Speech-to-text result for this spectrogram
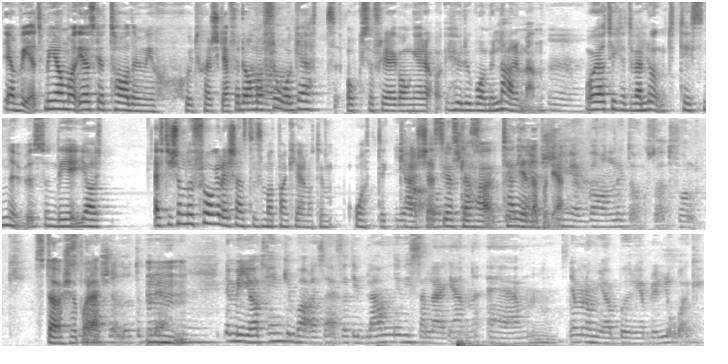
jag vet. Men jag, må, jag ska ta det med min sjuksköterska för de har Ja. frågat också flera gånger hur det går med larmen. Mm. Och jag tyckte att det var lugnt tills nu. Så det, jag, eftersom du frågade känns det som att man kan göra något åt det kanske. och Så det jag ska ha, ta reda på kanske det. är vanligt också att folk Stör sig på det. sig lite på Mm. det. Nej, men jag tänker bara så här, för att ibland i vissa lägen, ehm, ja, men om jag börjar bli låg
